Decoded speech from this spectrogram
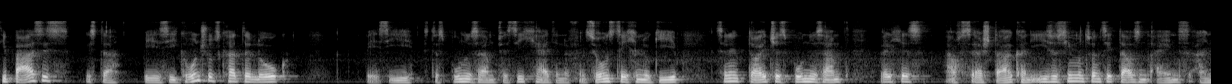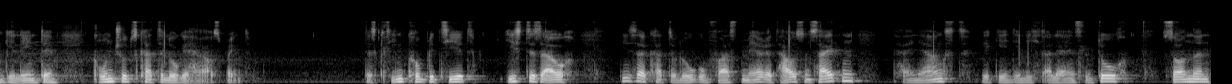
Die Basis ist der BSI Grundschutzkatalog. BSI ist das Bundesamt für Sicherheit in der Informationstechnologie, ist ein deutsches Bundesamt, welches auch sehr stark an ISO 27001 angelehnte Grundschutzkataloge herausbringt. Das klingt kompliziert, ist es auch. Dieser Katalog umfasst mehrere tausend Seiten. Keine Angst, wir gehen die nicht alle einzeln durch, sondern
